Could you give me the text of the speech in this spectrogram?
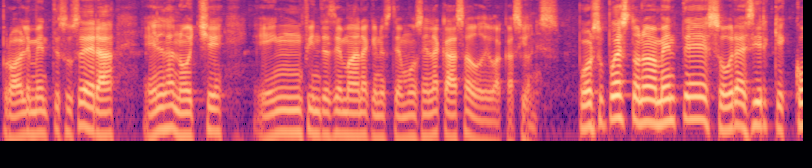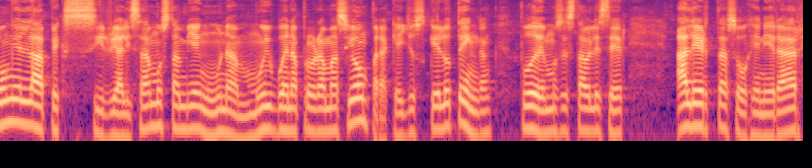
probablemente sucederá en la noche, en fin de semana que no estemos en la casa o de vacaciones. Por supuesto, nuevamente sobra decir que con el Apex, si realizamos también una muy buena programación para aquellos que lo tengan, podemos establecer alertas o generar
